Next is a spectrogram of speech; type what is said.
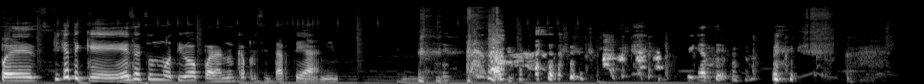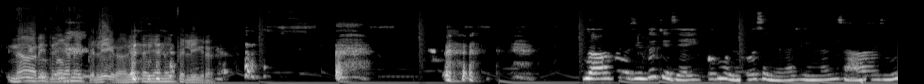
Pues fíjate que ese es un motivo para nunca presentarte a mí. Fíjate. No, ahorita ya no hay peligro, ahorita ya no hay peligro. No, pero siento que sí hay como luego señoras bien lanzadas, ¿no?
